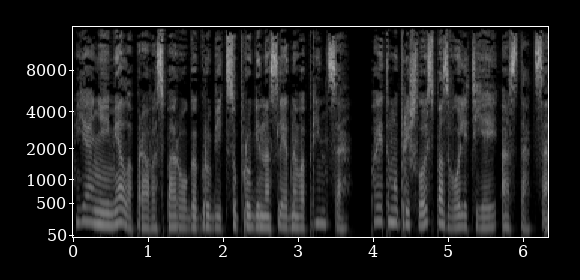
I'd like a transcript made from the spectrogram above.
Я не имела права с порога грубить супруге наследного принца, поэтому пришлось позволить ей остаться.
